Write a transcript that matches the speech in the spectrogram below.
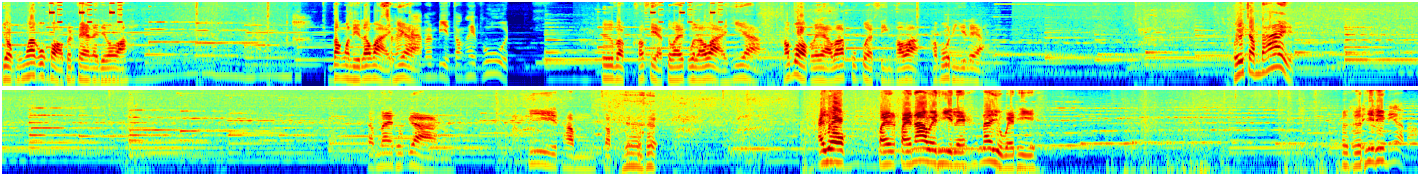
หยกมึงว่ากูขอเป็นแฟนอะไรดีวะต้องวันนี้แล้วว่ะสไอ้ถานเฮียการณ์มันบีบต้องให้พูด คือแบบเขาเสียตัวให้กูแล้วว่ะไอ้เฮียเขาบอกเลยอะว่ากูเปิดซิงเขาอะเขาพูดอย่างนี้เลยอะเฮ้ยจำได้จำได้ทุกอย่างที่ทำกับเธอไอโยกไปไปหน้าเวทีเลยหน้าอยู่เวทีมันคือที่ที่นี่เหรอ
